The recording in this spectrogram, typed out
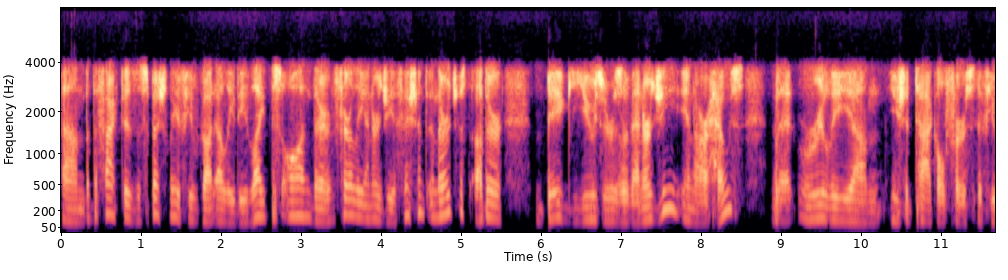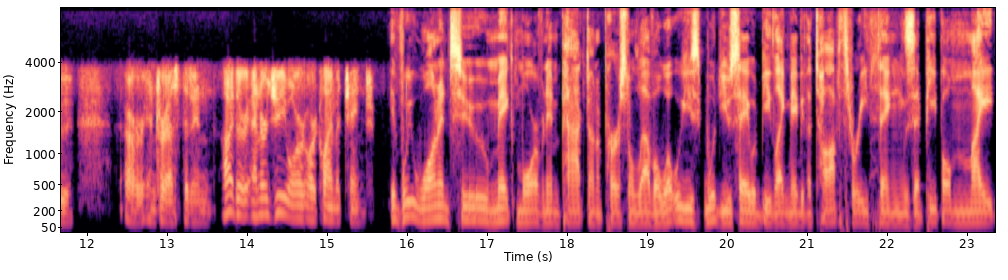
Um, but the fact is, especially if you've got LED lights on, they're fairly energy efficient, and there are just other big users of energy in our house that really um, you should tackle first if you are interested in either energy or, or climate change. If we wanted to make more of an impact on a personal level, what would you, would you say would be like maybe the top three things that people might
